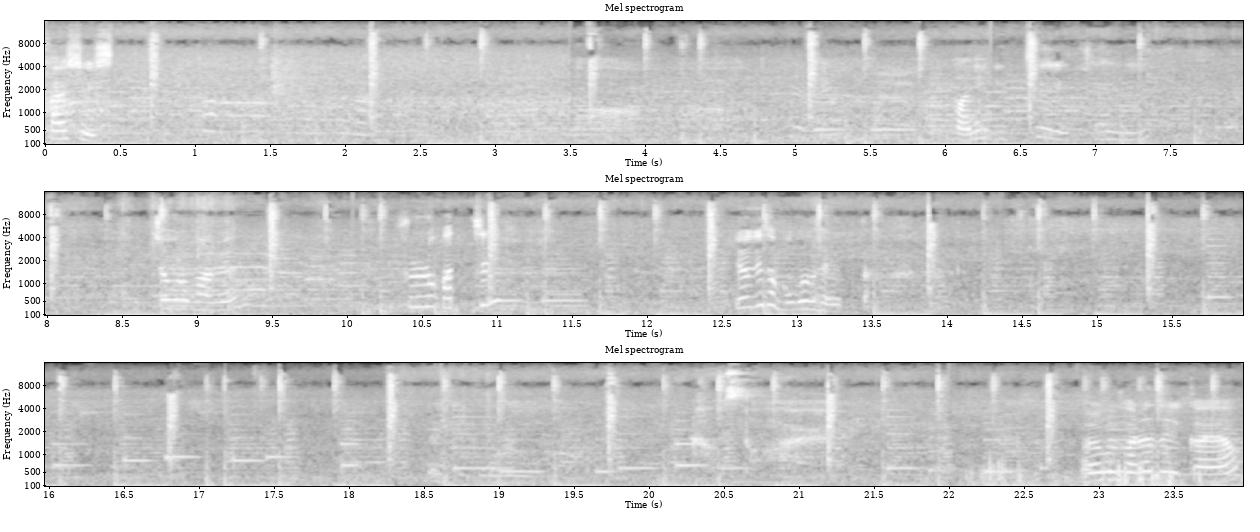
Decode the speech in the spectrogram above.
갈 수 있어. 아니, 리틀 이탈리. 이쪽으로 가면 플로바트? 여기서 먹어도 되겠다. 여기 보면 아웃도어. 얼굴 가려드릴까요?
